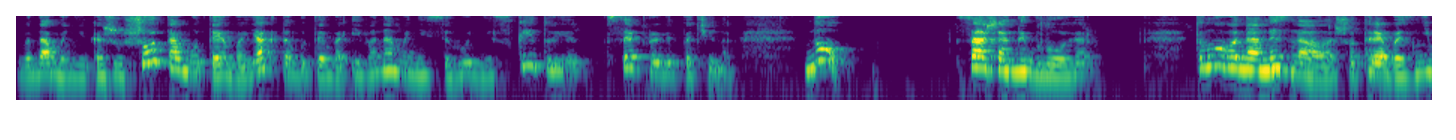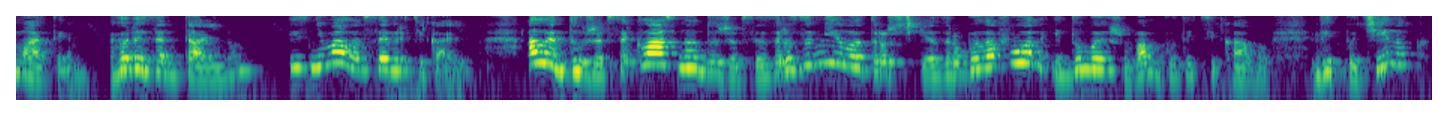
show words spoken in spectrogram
вона мені каже, що там у тебе, як там у тебе? І вона мені сьогодні скидує все про відпочинок. Ну, Саша не блогер, тому вона не знала, що треба знімати горизонтально і знімала все вертикально. Але дуже все класно, дуже все зрозуміло. Трошечки я зробила фон і думаю, що вам буде цікаво. Відпочинок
